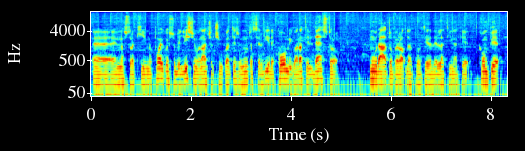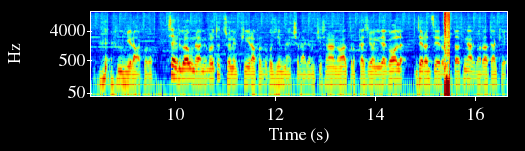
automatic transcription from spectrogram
eh, il nostro Hakim. Poi questo bellissimo lancio al 50 minuto a servire Comi guardate il destro murato però dal portiere del Latina che compie un miracolo. 6,1 è la mia valutazione finirà proprio così il match raga non ci saranno altre occasioni da gol. 0 a 0 risultato finale guardate anche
